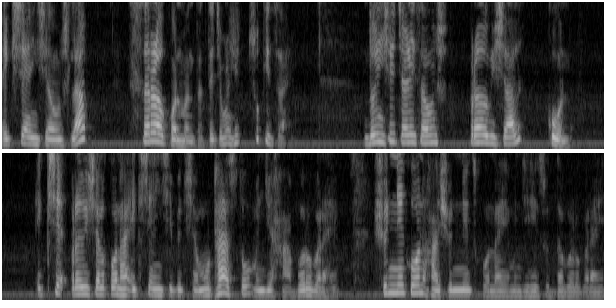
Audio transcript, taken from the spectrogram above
एकशे ऐंशी अंशला सरळ कोण म्हणतात? त्याच्यामुळे हे चुकीचं आहे. दोनशे चाळीस अंश प्रविशाल कोण? एकशे प्रविशाल कोण? हा एकशे ऐंशीपेक्षा मोठा असतो म्हणजे हा बरोबर आहे. शून्य कोण? हा शून्यच कोण आहे म्हणजे हे सुद्धा बरोबर आहे.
